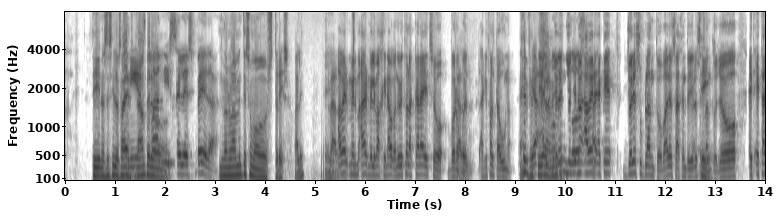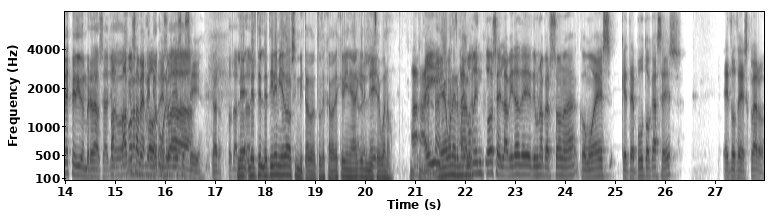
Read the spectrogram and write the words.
Sí, no sé si lo sabes, Ni Dan, está pero ni se le espera. normalmente somos tres, ¿vale? Eh, Claro. A ver, me, a ver, me lo imaginaba, cuando he visto las caras he dicho, bueno, Claro. pues aquí falta una. Efectivamente. Yo- yo- yo no- a ver, es que yo le suplanto, ¿vale? O sea, gente, yo le Sí. suplanto. Yo, e- está despedido, en verdad. O sea, yo, Va- vamos a mejor, como eso, nueva- eso sí, claro. Total, Le, total. le- le tiene miedo a los invitados, entonces cada vez que viene alguien Claro, le dice, eh, bueno, Ah, Hay, me voy a poner hay mal. momentos en la vida de, de una persona como es que te puto cases. Entonces, claro,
